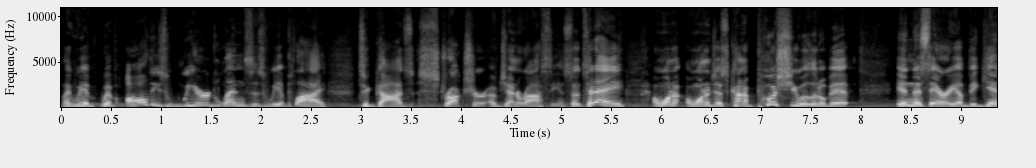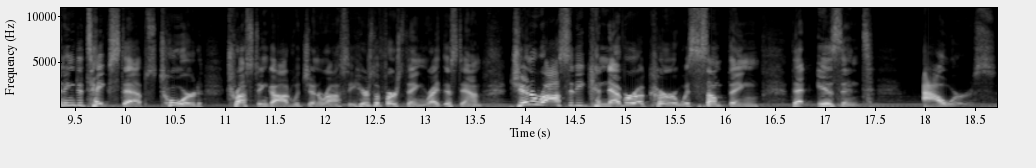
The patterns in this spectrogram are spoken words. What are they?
Like we have, we have all these weird lenses we apply to God's structure of generosity. And so today, I want to I want to just kind of push you a little bit in this area beginning to take steps toward trusting God with generosity. Here's the first thing write this down. Generosity can never occur with something that isn't ours.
